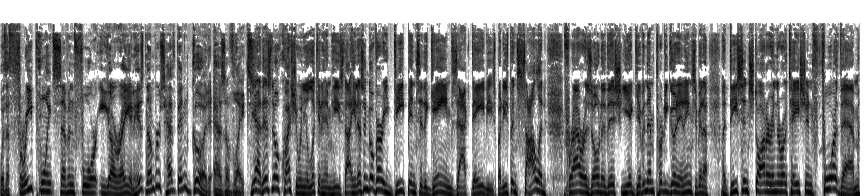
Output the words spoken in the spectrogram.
with a 3.74 ERA, and his numbers have been good as of late. Yeah, there's no question when you look at him, he's not, he doesn't go very deep into the game, Zach Davies, but he's been solid for Arizona this year, giving them pretty good innings. He's been a, a decent starter in the rotation for them.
